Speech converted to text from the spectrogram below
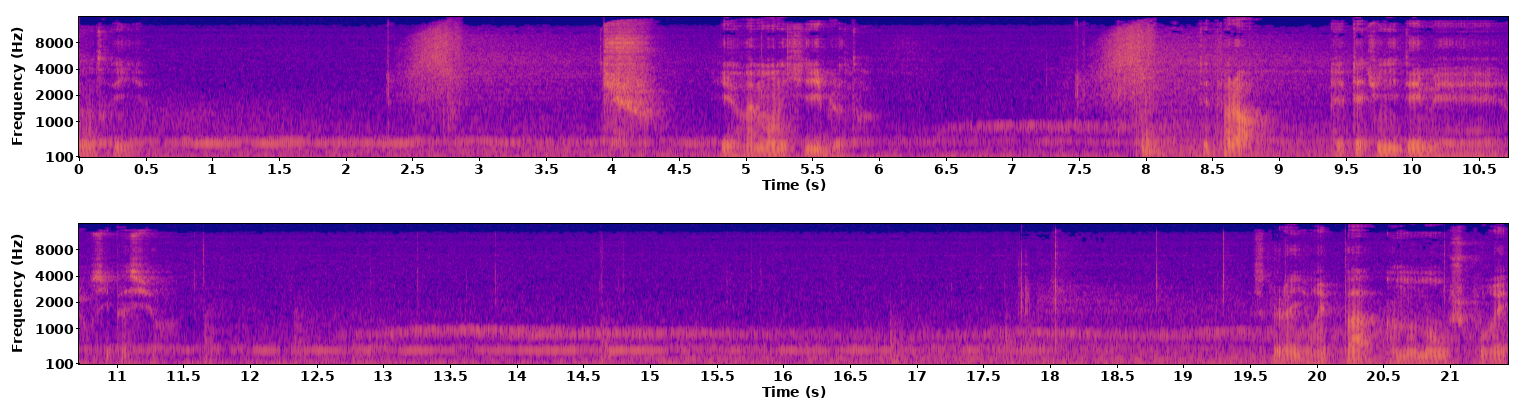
Ça m'intrigue. Il est vraiment en équilibre l'autre. Peut-être falloir. A peut-être une idée, mais j'en suis pas sûr. Parce que là, il n'y aurait pas un moment où je pourrais.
